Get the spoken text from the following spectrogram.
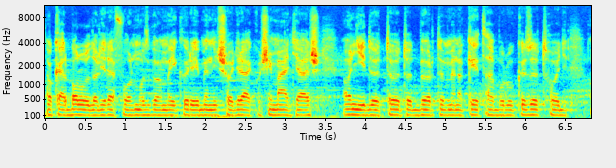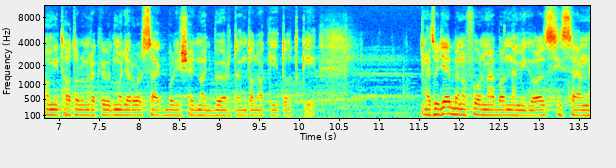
akár baloldali reformmozgalmai körében is, hogy Rákosi Mátyás annyi időt töltött börtönben a két háború között, hogy amit hatalomra került Magyarországból is egy nagy börtönt alakított ki. Ez ugye ebben a formában nem igaz, hiszen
